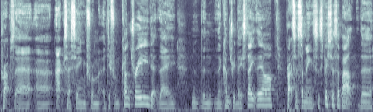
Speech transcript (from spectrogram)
perhaps they're uh, accessing from a different country that they, the, the, country they state they are. Perhaps there's something suspicious about the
